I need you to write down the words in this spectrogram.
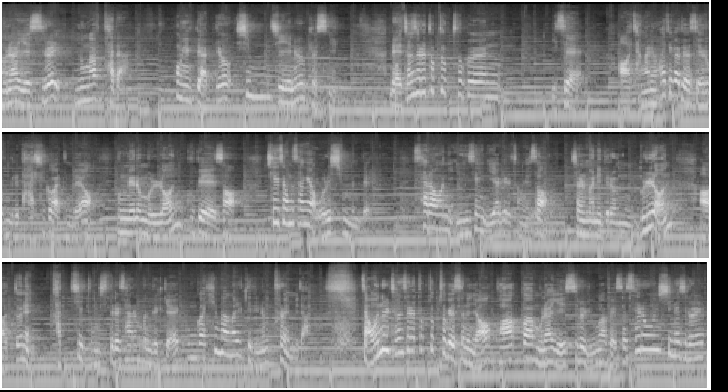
문화 예술을 융합하다. 홍익대학교 심진우 교수님. 네, 전설의 톡톡톡은 이제 어, 장안의 화제가 되어서 여러분들이 다 아실 것 같은데요. 국내는 물론 국외에서 최정상에 오르신 분들, 살아온 인생 이야기를 통해서 젊은이들은 물론 어, 또는 같이 동시대를 사는 분들께 꿈과 희망을 드리는 프로입니다. 자, 오늘 전설의 톡톡톡에서는요, 과학과 문화 예술을 융합해서 새로운 시너지를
